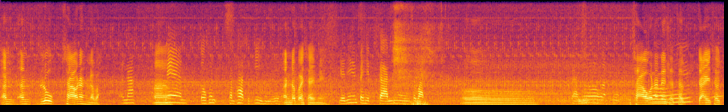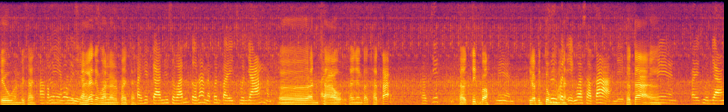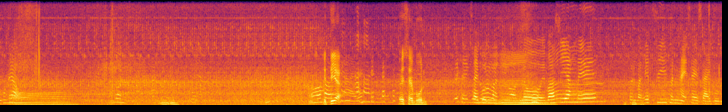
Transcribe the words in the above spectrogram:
อันอันลูกเช้านั่นเหรอปะอันนะอ่าแม่นตัวเพิ่นสัมภาษณ์ตะกี้เห็นเด้อันรับไปใช้เมย์เดี๋ยวนี้มันไปเหตุการณ์อยู่สวัสดิ์เออการนี้เช้าอันนั้นได้เฉ ใจเชาวจิวมันไปใช้อ้าวก็แม่เพิ่นนี่นั่นแหแหละละจังหวัดแล้วไปใช้ไปเหตุการณ์อยู่สวรรค์ตัวนั้นน่ะเพิ่นไปชวนยางน่ะเอออันเช้าใช้ยังก็ชาตะสาวจิตชาวจิตบ่แม่นที่เราเป็นตุ่มชื่อมาเพิ่นนะเองว่าสาวต้านี่ชาตะเออแม่นไปชวนยางพุ่นแล้วอ๋ออืมอืมไอ้เตี้ยเอ้ยใช้บุญ ใส่บุญอืม โดยบ่เสียงเด้เพิ่นว่า FC เพิ่นให้ใส่สายบุญ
